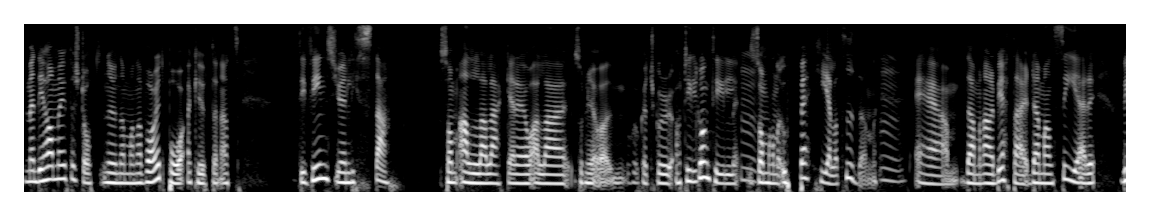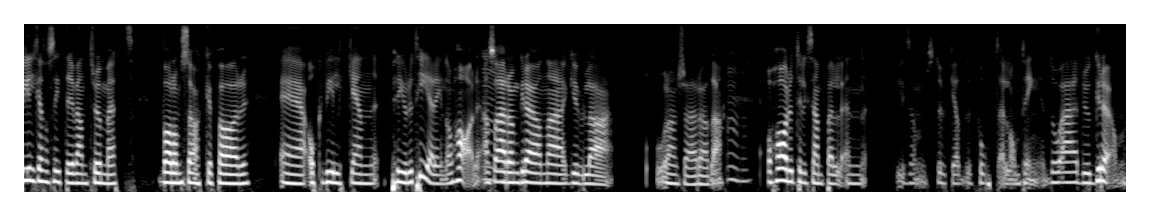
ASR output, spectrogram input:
Men det har man ju förstått nu när man har varit på akuten att det finns ju en lista som alla läkare och alla som jag, sjuksköterskor har tillgång till Mm. som man har uppe hela tiden Mm. eh, där man arbetar, där man ser vilka som sitter i väntrummet, vad de söker för eh, och vilken prioritering de har. Alltså Mm. är de gröna, gula, orangea, röda. Mm. Och har du till exempel en liksom, stukad fot eller någonting, då är du grön.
